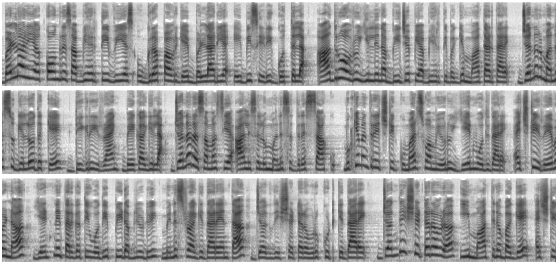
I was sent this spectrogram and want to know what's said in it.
ಬಳ್ಳಾರಿಯ ಕಾಂಗ್ರೆಸ್ ಅಭ್ಯರ್ಥಿ ವಿ ಎಸ್ ಉಗ್ರಪ್ಪ ಅವರಿಗೆ ಬಳ್ಳಾರಿಯ ಎಬಿಸಿಡಿ ಗೊತ್ತಿಲ್ಲ. ಆದ್ರೂ ಅವರು ಇಲ್ಲಿನ ಬಿಜೆಪಿ ಅಭ್ಯರ್ಥಿ ಬಗ್ಗೆ ಮಾತಾಡ್ತಾರೆ. ಜನರ ಮನಸ್ಸು ಗೆಲ್ಲೋದಕ್ಕೆ ಡಿಗ್ರಿ ರ್ಯಾಂಕ್ ಬೇಕಾಗಿಲ್ಲ. ಜನರ ಸಮಸ್ಯೆ ಆಲಿಸಲು ಮನಸ್ಸಿದ್ರೆ ಸಾಕು. ಮುಖ್ಯಮಂತ್ರಿ ಎಚ್ ಡಿ ಕುಮಾರಸ್ವಾಮಿ ಅವರು ಏನ್ ಓದಿದ್ದಾರೆ? ಎಚ್ ಡಿ ರೇವಣ್ಣ ಎಂಟನೇ ತರಗತಿ ಓದಿ ಪಿಡಬ್ಲ್ಯೂ ಡಿ ಮಿನಿಸ್ಟರ್ ಆಗಿದ್ದಾರೆ ಅಂತ ಜಗದೀಶ್ ಶೆಟ್ಟರ್ ಅವರು ಕುಟ್ಕಿದ್ದಾರೆ. ಜಗದೀಶ್ ಶೆಟ್ಟರ್ ಅವರ ಈ ಮಾತಿನ ಬಗ್ಗೆ ಎಚ್ ಡಿ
